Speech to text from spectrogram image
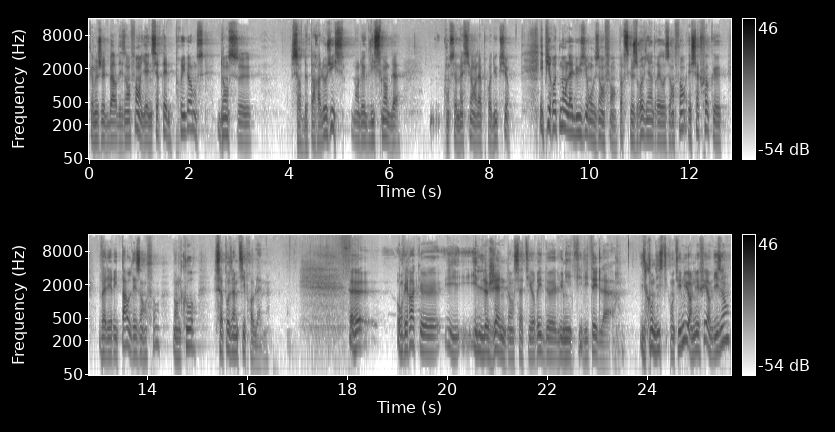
comme le jeu de barre des enfants. Il y a une certaine prudence dans ce sorte de paralogisme, dans le glissement de la consommation à la production. Et puis retenons l'allusion aux enfants, parce que je reviendrai aux enfants, et chaque fois que Valérie parle des enfants dans le cours, ça pose un petit problème. Euh, on verra qu'il le gêne dans sa théorie de l'inutilité de l'art. Il continue en effet en disant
